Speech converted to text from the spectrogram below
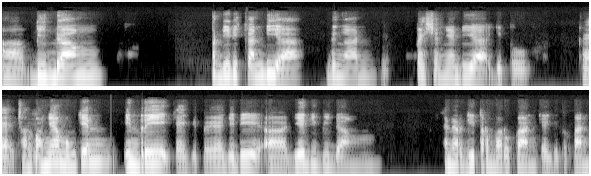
uh, bidang pendidikan dia dengan passionnya dia gitu Kayak contohnya mungkin Indri kayak gitu ya. Jadi uh, dia di bidang energi terbarukan kayak gitu kan.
